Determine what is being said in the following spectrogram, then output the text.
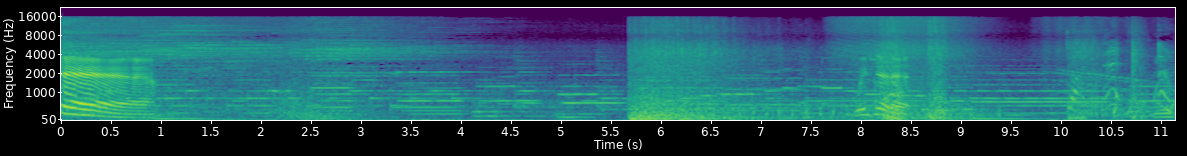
Yeah. We did it. You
